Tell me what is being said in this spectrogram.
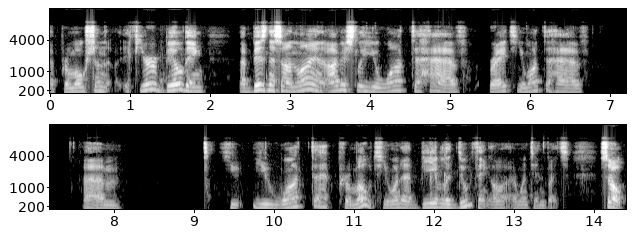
a promotion. If you're building a business online obviously you want to have right you want to have um you you want to promote you want to be able to do things. Oh I went to invites. So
